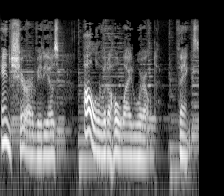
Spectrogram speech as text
and share our videos all over the whole wide world. Thanks.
